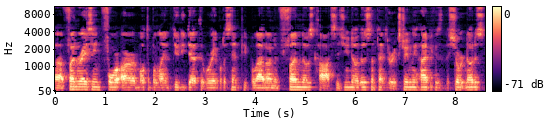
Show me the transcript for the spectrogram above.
uh, fundraising for our multiple line of duty debt that we're able to send people out on and fund those costs. As you know, those sometimes are extremely high because of the short notice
